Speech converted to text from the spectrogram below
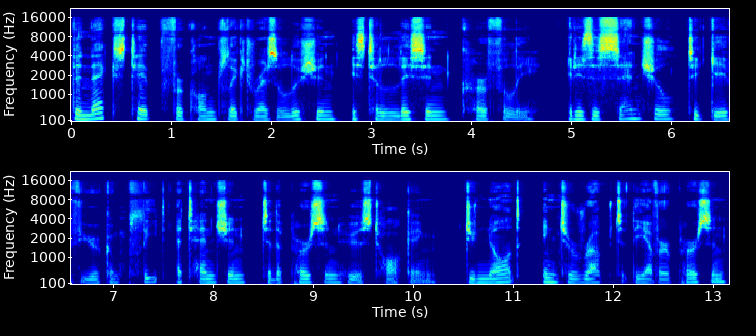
The next tip for conflict resolution is to listen carefully. It is essential to give your complete attention to the person who is talking. Do not interrupt the other person.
